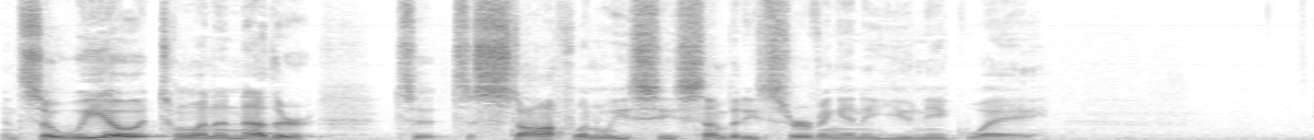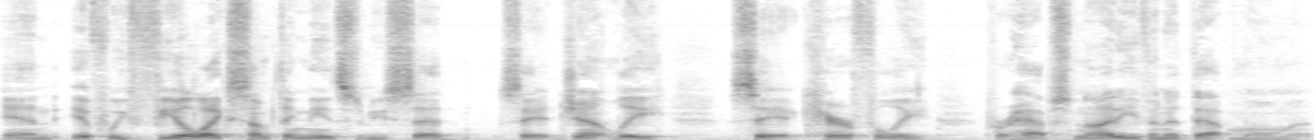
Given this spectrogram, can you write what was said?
And so we owe it to one another to, to stop when we see somebody serving in a unique way. And if we feel like something needs to be said, say it gently, say it carefully, perhaps not even at that moment.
